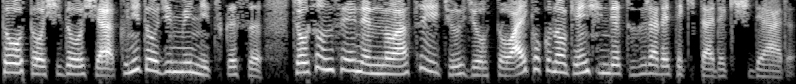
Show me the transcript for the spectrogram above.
党と指導者、国と人民に尽くす、朝鮮青年の熱い中情と愛国の献身で綴られてきた歴史である。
